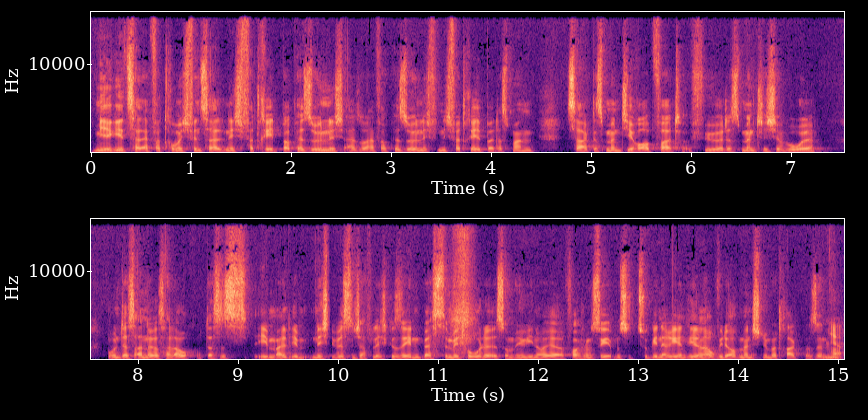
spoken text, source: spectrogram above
Mir geht es halt einfach darum, ich finde es halt nicht vertretbar persönlich, also einfach persönlich finde ich vertretbar, dass man sagt, dass man Tiere opfert für das menschliche Wohl. Und das andere ist halt auch, dass es eben halt eben nicht wissenschaftlich gesehen beste Methode ist, um irgendwie neue Forschungsergebnisse zu generieren, die dann auch wieder auf Menschen übertragbar sind. Ja,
